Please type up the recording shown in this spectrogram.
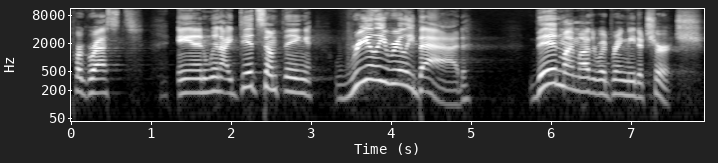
progressed, and when I did something really, really bad, then my mother would bring me to church.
